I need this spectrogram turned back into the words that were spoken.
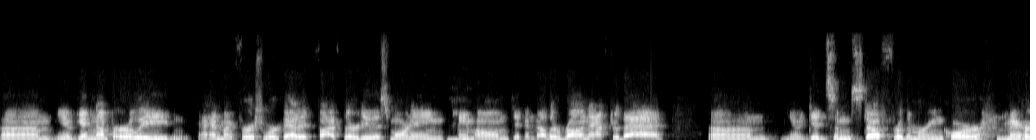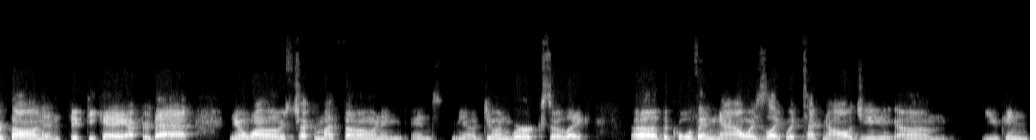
um, you know, getting up early. I had my first workout at 5:30 this morning, Mhm. came home, did another run after that. Um, you know, did some stuff for the Marine Corps marathon and 50K after that, you know, while I was checking my phone and, and, you know, doing work. So like, uh, the cool thing now is like with technology, um, you can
